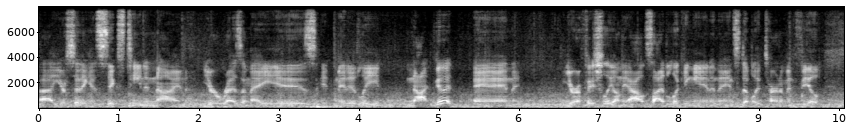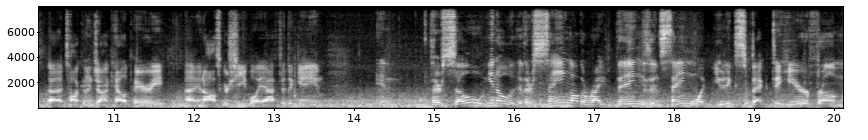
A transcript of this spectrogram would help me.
Uh, you're sitting at 16 and 9. Your resume is admittedly not good. And you're officially on the outside looking in in the NCAA tournament field. Uh, talking to John Calipari uh, and Oscar Tshiebwe after the game. And they're so, you know, they're saying all the right things and saying what you'd expect to hear from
